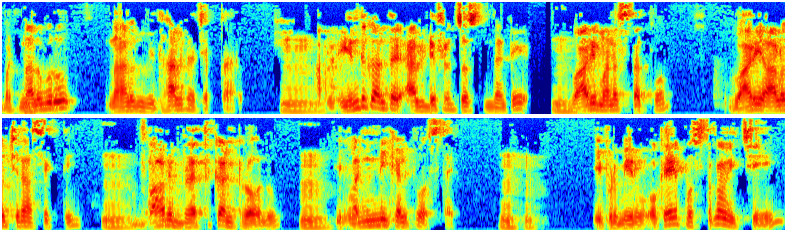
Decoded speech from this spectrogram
బట్ నలుగురు నాలుగు విధాలుగా చెప్తారు. ఎందుకు అంత డిఫరెన్స్ వస్తుందంటే వారి మనస్తత్వం వారి ఆలోచన శక్తి వారి బ్రెత్ కంట్రోల్ ఇవన్నీ కలిపి వస్తాయి. ఇప్పుడు మీరు ఒకే పుస్తకం ఇచ్చి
